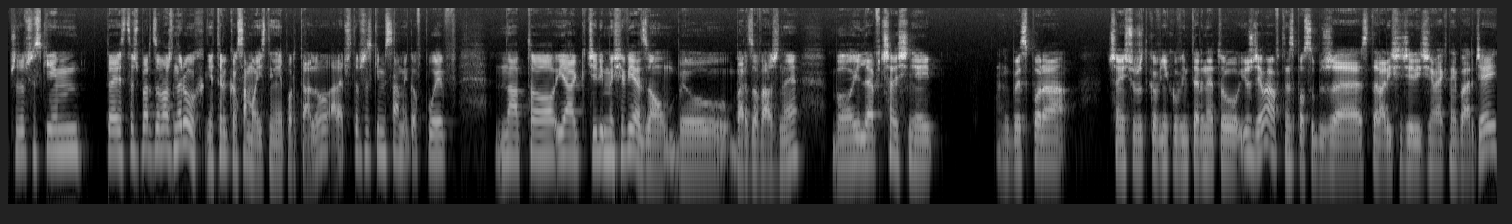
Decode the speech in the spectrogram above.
Przede wszystkim to jest też bardzo ważny ruch. Nie tylko samo istnienie portalu, ale przede wszystkim sam jego wpływ na to, jak dzielimy się wiedzą, był bardzo ważny, bo o ile wcześniej jakby spora część użytkowników internetu już działała w ten sposób, że starali się dzielić się jak najbardziej,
